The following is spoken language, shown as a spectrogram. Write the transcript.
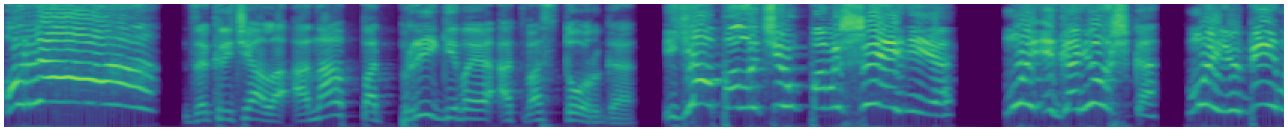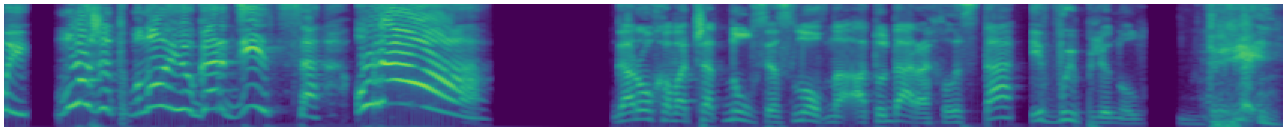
«Ура!» – закричала она, подпрыгивая от восторга. «Я получу повышение! Мой Игорешка, мой любимый, может мною гордиться! Ура!» Горохов отшатнулся словно от удара хлыста и выплюнул. «Дрянь!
